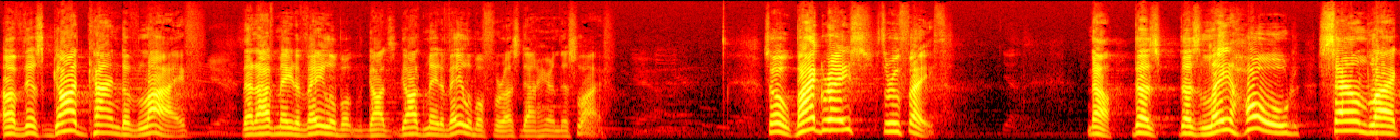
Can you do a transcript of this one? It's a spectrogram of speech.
of this God kind of life that I've made available, God's, God made available for us down here in this life. So, by grace through faith. Now, does, does lay hold sound like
